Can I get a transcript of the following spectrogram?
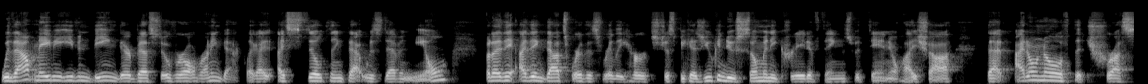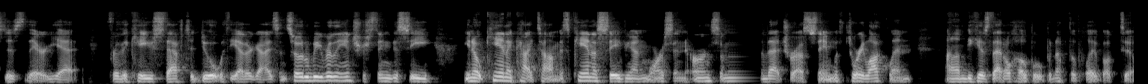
without maybe even being their best overall running back. Like I, I still think that was Devin Neal, but I think I think that's where this really hurts, just because you can do so many creative things with Daniel Hishaw that I don't know if the trust is there yet for the KU staff to do it with the other guys. And so it'll be really interesting to see, you know, can a Ky Thomas, can a Sevion Morrison earn some of that trust? Same with Torry Locklin, um, because that'll help open up the playbook too.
